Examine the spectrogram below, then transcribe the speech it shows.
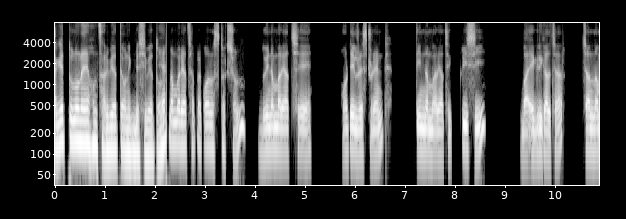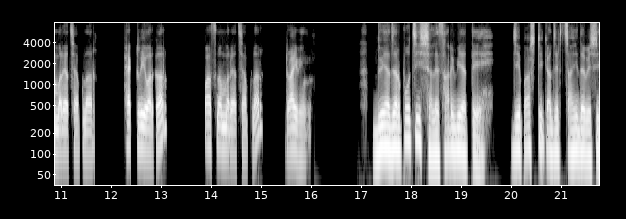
আগের তুলনায় এখন সার্বিয়াতে অনেক বেশি বেতন। এক নম্বরে আছে আপনার কনস্ট্রাকশন, দুই নম্বরে আছে হোটেল রেস্টুরেন্ট, তিন নম্বরে আছে কৃষি বা এগ্রিকালচার, চার নম্বরে আছে আপনার ফ্যাক্টরি ওয়ার্কার, পাঁচ নম্বরে আছে আপনার ড্রাইভিং। ২০২৫ সালে সার্বিয়াতে যে পাঁচটি কাজের চাহিদা বেশি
